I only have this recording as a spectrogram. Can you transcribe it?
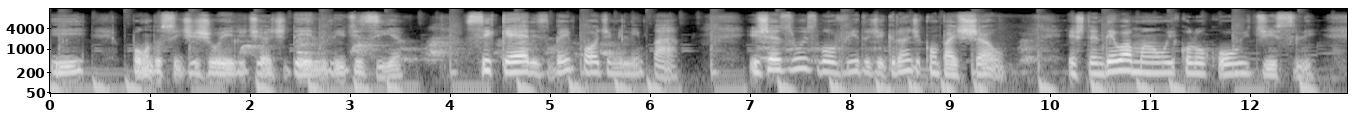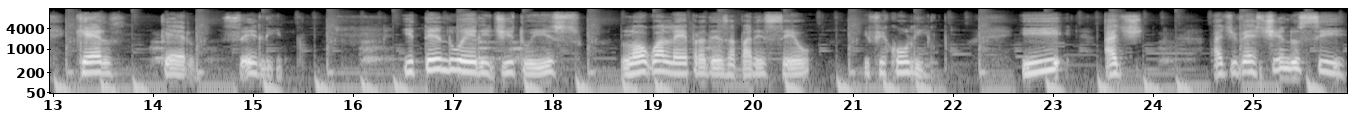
e pondo-se de joelho diante dele, lhe dizia: Se queres, bem pode me limpar. E Jesus, movido de grande compaixão, estendeu a mão e colocou e disse-lhe: Quero, quero ser limpo. E tendo ele dito isso, logo a lepra desapareceu e ficou limpo. E ad, advertindo-se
